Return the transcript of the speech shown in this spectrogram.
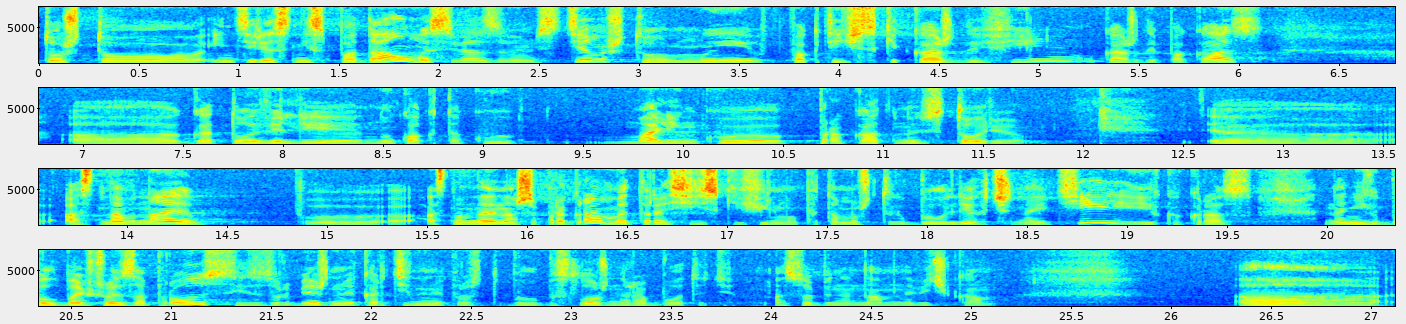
то, что интерес не спадал, мы связываем с тем, что мы фактически каждый фильм, каждый показ а, готовили, ну, как такую маленькую прокатную историю. Э, основная Э, основная наша программа – это российские фильмы, потому что их было легче найти, и как раз на них был большой запрос, и с зарубежными картинами просто было бы сложно работать, особенно нам, новичкам. А,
